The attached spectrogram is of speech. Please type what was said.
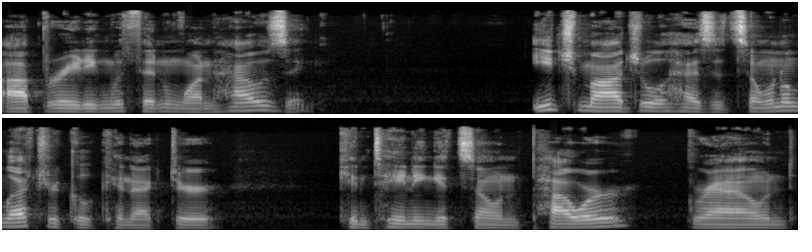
operating within one housing. Each module has its own electrical connector containing its own power, ground,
